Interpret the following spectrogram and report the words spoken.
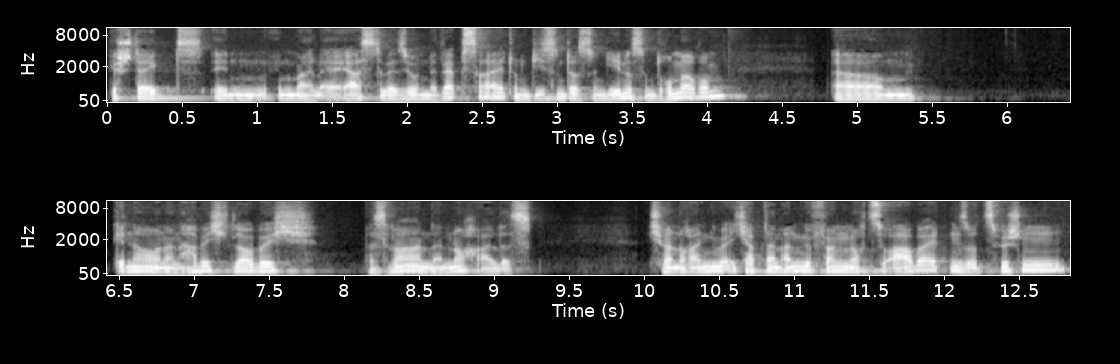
gesteckt in, in meine erste Version der Website und dies und das und jenes und drumherum. Ähm, genau, und dann habe ich, glaube ich, was war denn dann noch alles? Ich war noch ich habe dann angefangen noch zu arbeiten, so zwischen,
